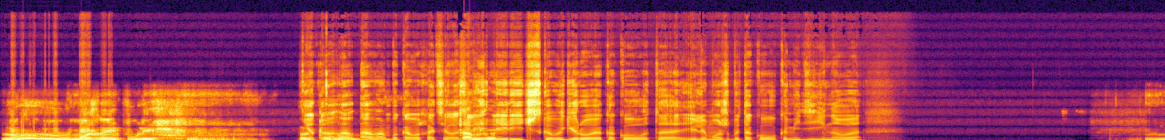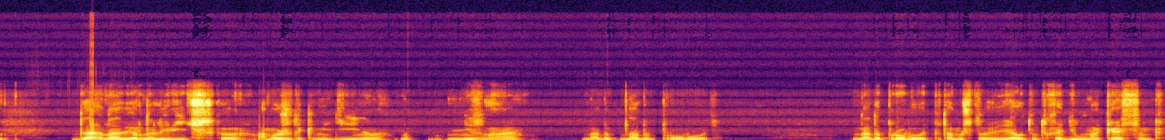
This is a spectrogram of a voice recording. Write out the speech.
Ну, можно и пули. Нет, Только, ну, а- ну, а, вам бы кого хотелось? Ли- же- Лирического героя какого-то, или, может быть, такого комедийного? Да, наверное, лирического, а может и комедийного. Ну, не знаю. Надо, надо пробовать. Надо пробовать, потому что я вот тут ходил на кастинг,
